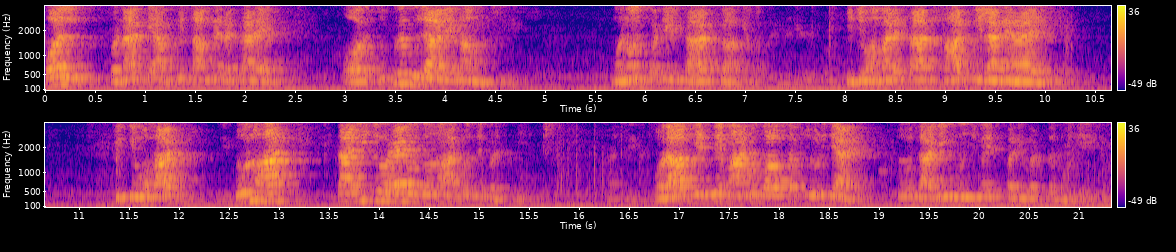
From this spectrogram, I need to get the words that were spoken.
फल बना के आपके सामने रखा है और शुक्रगुजार है हम मनोज पटेल साहब का। कि जो हमारे साथ हाथ मिलाने आए क्योंकि वो हाथ दोनों हाथ ताली जो है वो दोनों हाथों से बजती है। और आप जैसे महानुभाव सब जुड़ जाए तो ताली गूंज में परिवर्तन हो जाएगा।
